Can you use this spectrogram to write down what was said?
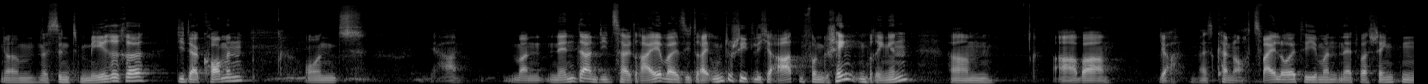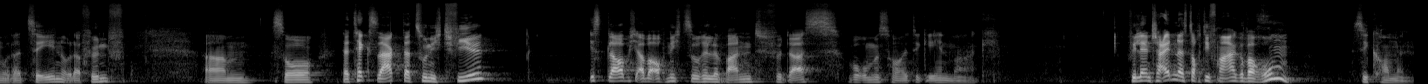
Ähm, es sind mehrere, die da kommen. Und ja, man nennt dann die Zahl 3, weil sie drei unterschiedliche Arten von Geschenken bringen. Ähm, aber ja, es kann auch zwei Leute jemandem etwas schenken oder zehn oder fünf. Ähm, so, der Text sagt dazu nicht viel, ist, glaube ich, aber auch nicht so relevant für das, worum es heute gehen mag. Viel entscheidender ist doch die Frage, warum sie kommen.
